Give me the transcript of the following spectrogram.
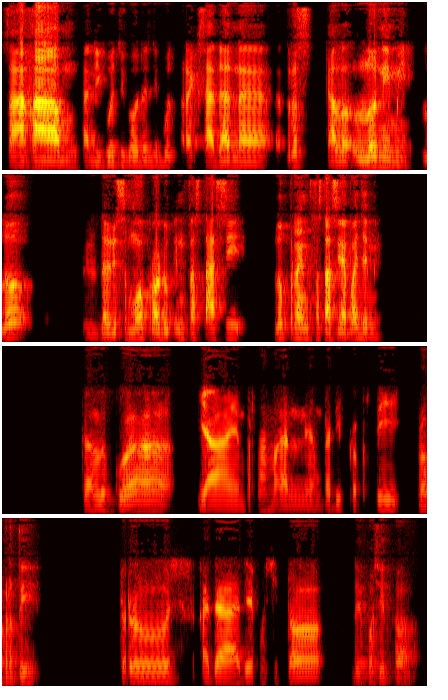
saham, tadi gue juga udah nyebut reksadana. Terus kalau lo nih, Mi, lo dari semua produk investasi, Lu pernah investasi apa aja nih? Kalau gue ya yang pertama kan yang tadi properti. Properti. Terus hmm. ada deposito. Deposito.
